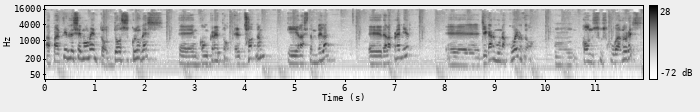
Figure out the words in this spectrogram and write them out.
A partir de ese momento, dos clubes, eh, en concreto el Tottenham y el Aston Villa eh, de la Premier, eh, llegaron a un acuerdo con sus jugadores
